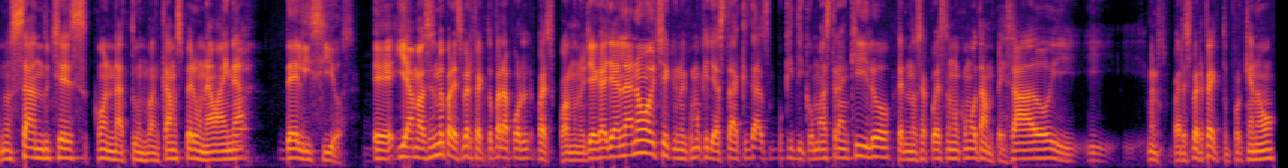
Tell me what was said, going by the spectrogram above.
unos sándwiches con atún bancams, pero una vaina deliciosa. Eh, y además eso me parece perfecto para por- pues, cuando uno llega ya en la noche, que uno como que ya está quizás un poquitico más tranquilo, pero no se acuesta uno como tan pesado y, y- y, bueno, me parece perfecto. ¿Por qué no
